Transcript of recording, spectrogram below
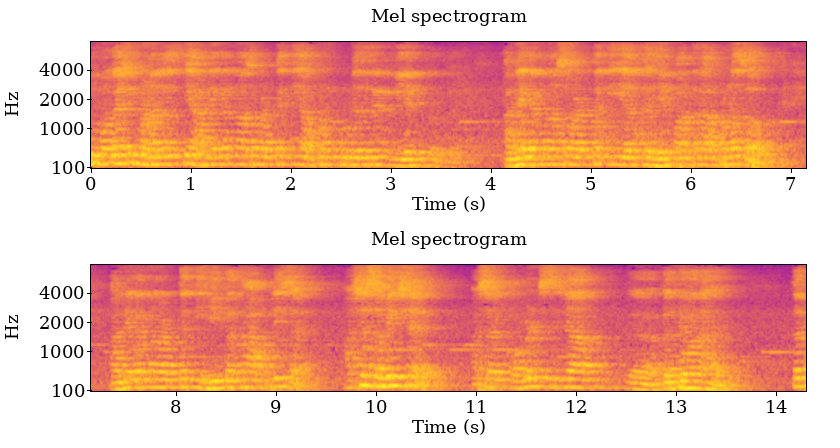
तू मगाशी म्हणाली की अनेकांना असं वाटतं की आपण कुठेतरी रिलेट करतोय. अनेकांना असं वाटतं की यात हे पात्र आपणच आहोत. अनेकांना वाटतं की ही कथा आपलीच आहे. अशा समीक्षा आहेत. अशा कॉमेंट्स ज्या कथेवर आहेत. तर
